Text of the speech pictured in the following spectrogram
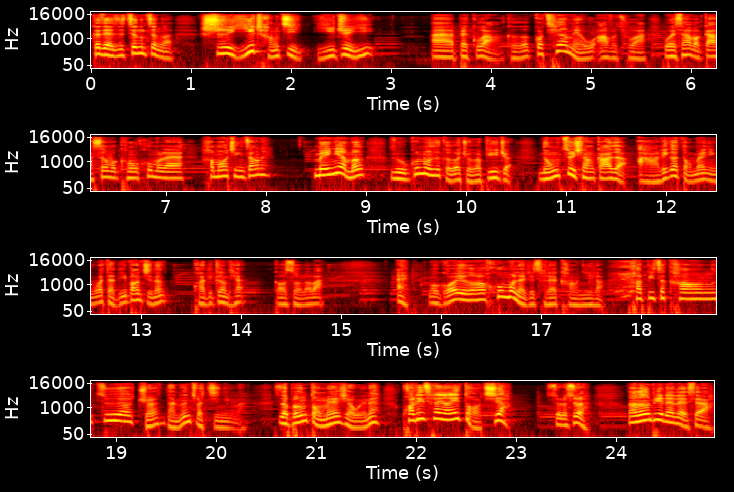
搿才是真正的师夷长技以制夷。哎，不过啊，搿个国产的漫画也勿错啊，为啥勿加孙悟空、花木兰、黑猫警长呢？每日问，如果侬是搿个剧的编剧，侬最想加入何里个动漫人物特点帮技能？快点跟帖告诉我了吧？哎，我搞一个花木兰就出来抗议了，拍编只抗战的剧，哪能就勿见人了？日本动漫协会呢，快点出来让伊道歉啊！算了算了，哪能变来来塞啊？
